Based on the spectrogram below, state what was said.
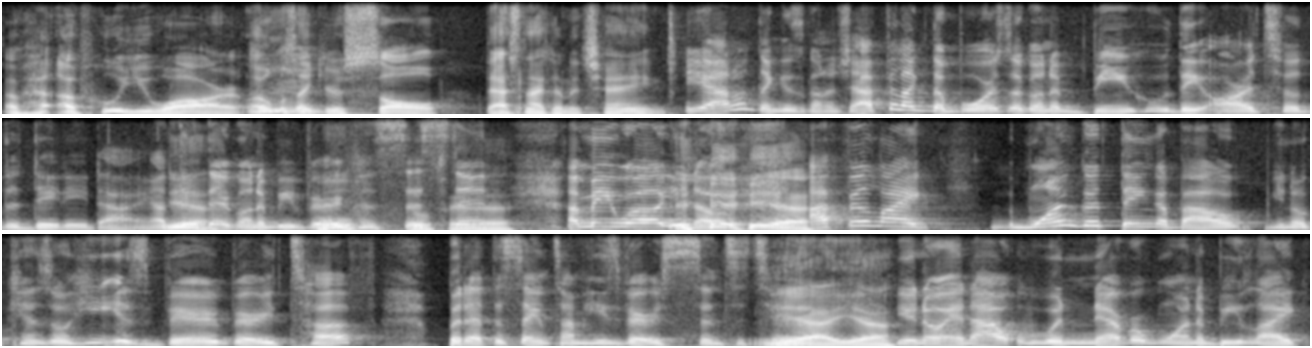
Mm-hmm. of, of who you are almost like your soul that's not going to change Yeah, I don't think it's gonna change. I feel like the boys are gonna be who they are till the day they die. I Yeah. think they're gonna be very Oof, consistent. I mean, well, you know, Yeah. I feel like one good thing about you know Kenzo, he is very very tough, but at the same time he's very sensitive. Yeah, yeah. You know, and I would never want to be like,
